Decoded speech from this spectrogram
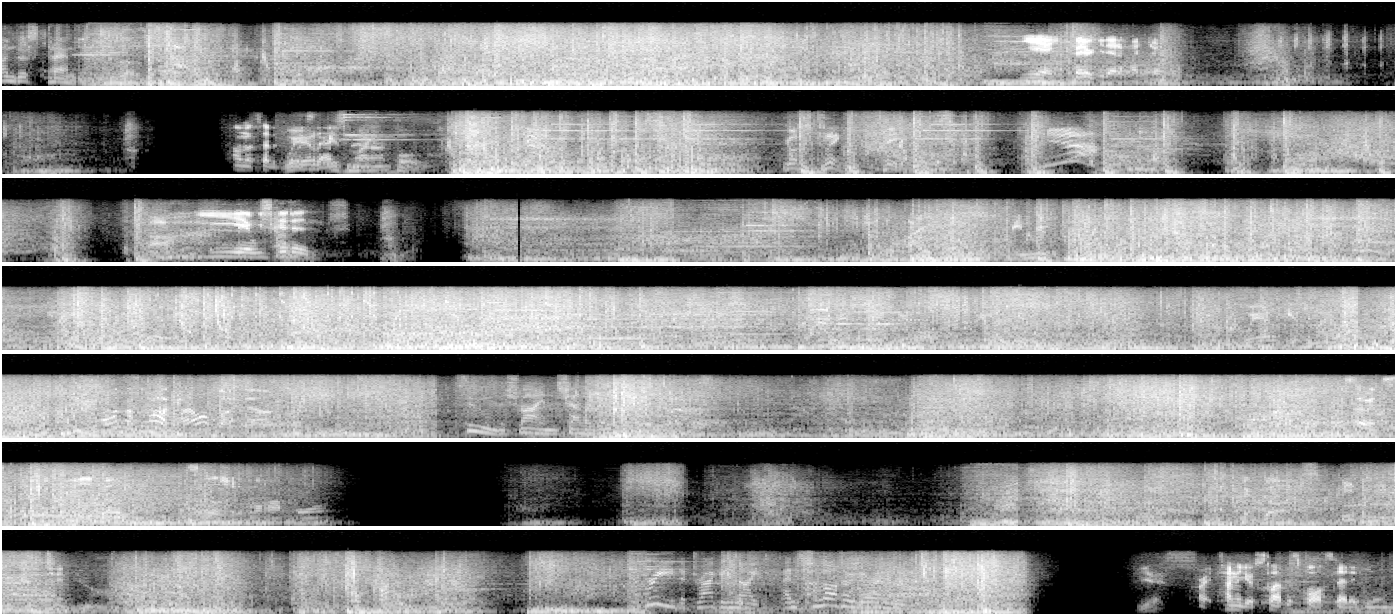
Understanding grows. Yeah, you better get out of my jungle. Almost had a Where stacks. is my foe? Your strength fails. yeah, we did it. shall awaken. Dragon Knight and slaughter your enemies. Yes. Alright, time to go slap this Falstad again.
